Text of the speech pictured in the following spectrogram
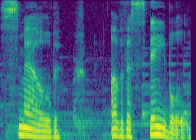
smelled of the stable,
